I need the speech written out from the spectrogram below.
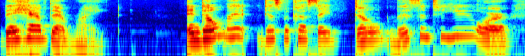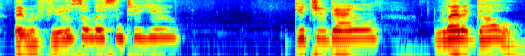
They have that right. And don't let, just because they don't listen to you or they refuse to listen to you, get you down, let it go.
